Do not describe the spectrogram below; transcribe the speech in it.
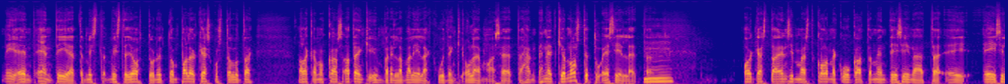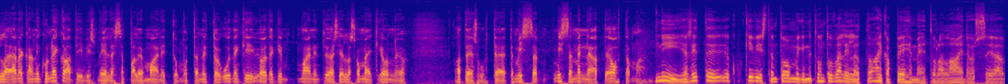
niin en, en tiedä, että mistä, mistä johtuu. Nyt on paljon keskusteluta alkanut myös Atenkin ympärillä välillä kuitenkin olemaan se, että hän, hänetkin on nostettu esille, että Mm. Oikeastaan ensimmäiset kolme kuukautta mentiin siinä, että ei, ei sillä ainakaan niin negatiivis mielessä paljon mainittu, mutta nyt on kuitenkin joitakin mainintoja siellä somekin on jo Aten suhteen, että missä, missä mennään Atte ohtamaan. Niin, ja sitten joku Kivistön Tommikin, niin tuntuu välillä, että on aika pehmeä tuolla laidoissa ja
